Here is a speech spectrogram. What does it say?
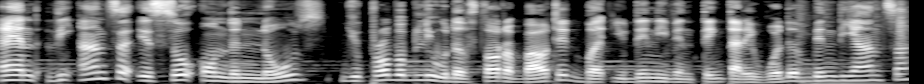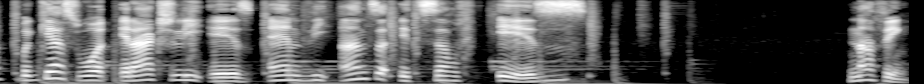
and the answer is so on the nose, you probably would have thought about it, but you didn't even think that it would have been the answer. But guess what? It actually is. And the answer itself is nothing.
